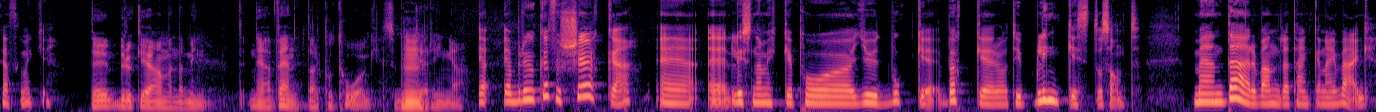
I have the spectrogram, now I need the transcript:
Ganska mycket. Det brukar jag använda min... När jag väntar på tåg så brukar Mm. jag ringa. Jag, jag brukar försöka eh, eh, lyssna mycket på ljudböcker och typ Blinkist och sånt. Men där vandrar tankarna iväg.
